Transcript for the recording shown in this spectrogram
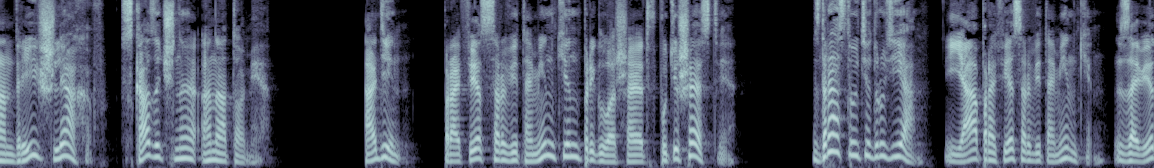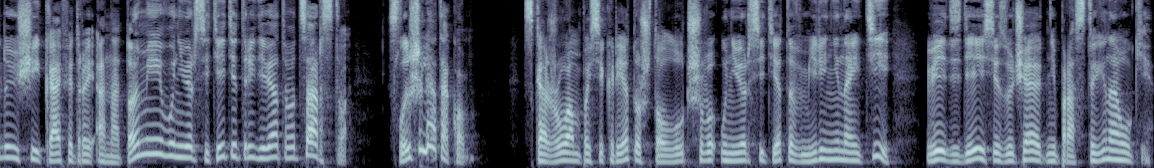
Андрей Шляхов. Сказочная анатомия. 1. Профессор Витаминкин приглашает в путешествие. Здравствуйте, друзья! Я профессор Витаминкин, заведующий кафедрой анатомии в Университете Тридевятого Царства. Слышали о таком? Скажу вам по секрету, что лучшего университета в мире не найти, ведь здесь изучают не простые науки,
